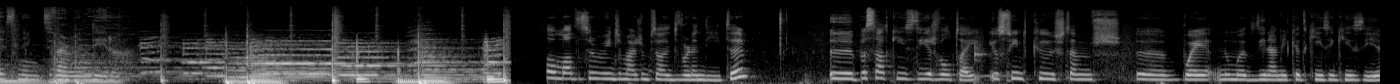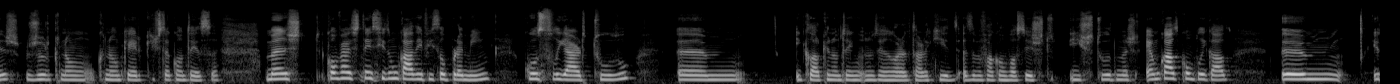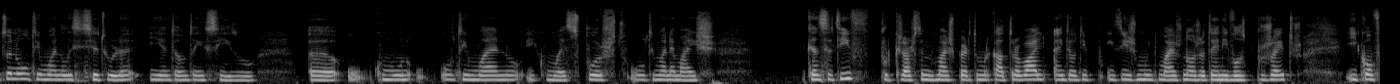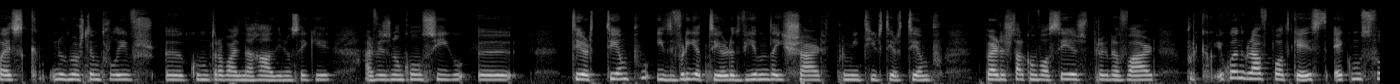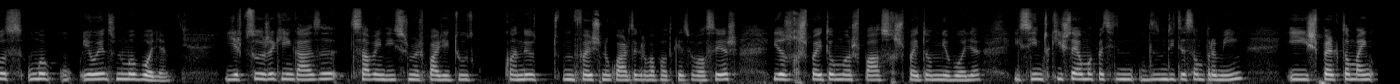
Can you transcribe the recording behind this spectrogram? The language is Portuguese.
listening to. Olá, malta, sejam bem-vindos a mais um episódio de Varandita. Uh, passado 15 dias voltei. Eu sinto que estamos uh, bué numa dinâmica de 15 em 15 dias. Juro que não, que não quero que isto aconteça. Mas confesso que tem sido um bocado difícil para mim conciliar tudo. Um, e claro que eu não tenho, não tenho agora que estar aqui a desabafar com vocês isto tudo, mas é um bocado complicado. Um, eu estou no último ano da licenciatura e então tem sido uh, o, como o último ano e como é suposto, o último ano é mais cansativo, porque já estamos mais perto do mercado de trabalho, então tipo, exige muito mais de nós até a nível de projetos e confesso que nos meus tempos livres, uh, como trabalho na rádio e não sei o quê, às vezes não consigo uh, ter tempo e deveria ter, devia-me deixar, permitir ter tempo para estar com vocês, para gravar, porque eu quando gravo podcast é como se fosse uma. Eu entro numa bolha. E as pessoas aqui em casa sabem disso, os meus pais e tudo, quando eu me fecho no quarto a gravar podcast para vocês, eles respeitam o meu espaço, respeitam a minha bolha, e sinto que isto é uma espécie de meditação para mim, e espero que também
